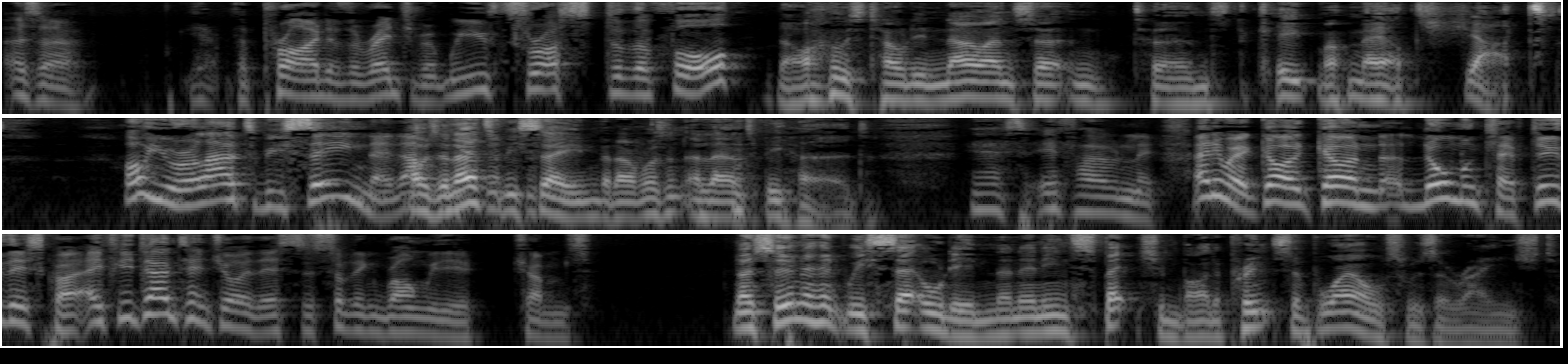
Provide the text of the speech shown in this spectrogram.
as a yeah, the pride of the regiment, were you thrust to the fore? No, I was told in no uncertain terms to keep my mouth shut. Oh, you were allowed to be seen then. I was allowed to be seen, but I wasn't allowed to be heard. yes, if only. Anyway, go on, go on, Norman Cliff. Do this quote. If you don't enjoy this, there's something wrong with you, chums. No sooner had we settled in than an inspection by the Prince of Wales was arranged.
